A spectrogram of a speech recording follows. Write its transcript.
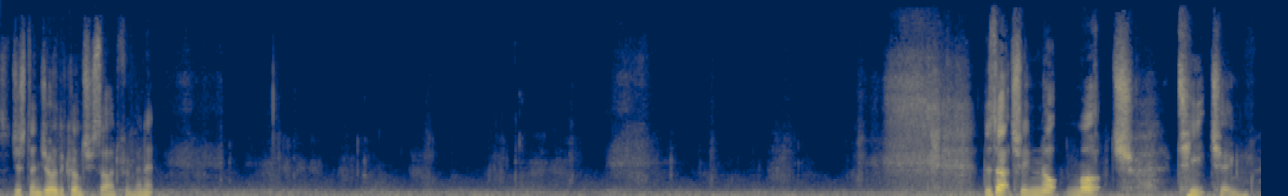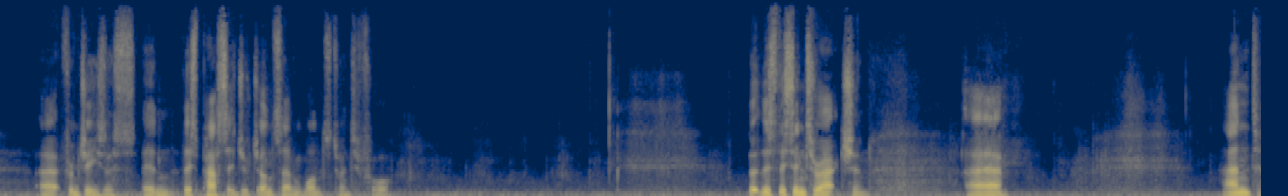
So just enjoy the countryside for a minute. There's actually not much teaching uh, from Jesus in this passage of John 7 1 to 24. But there's this interaction. Uh, and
